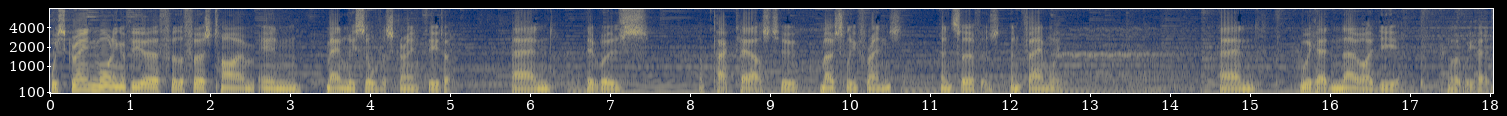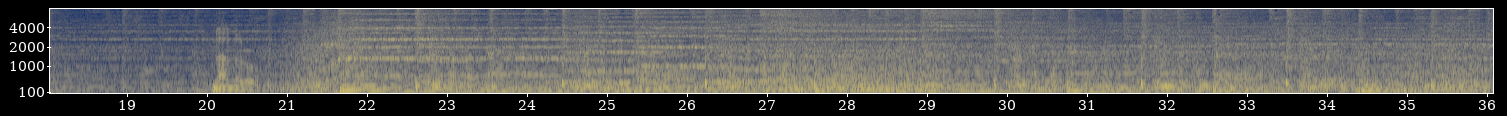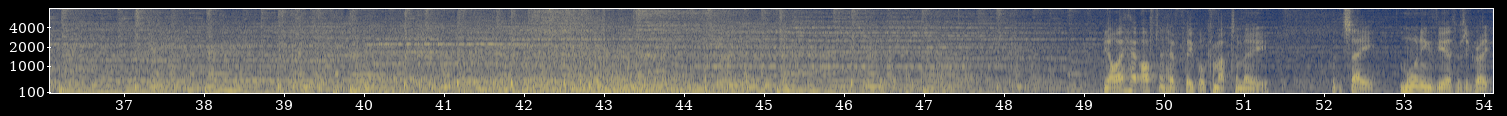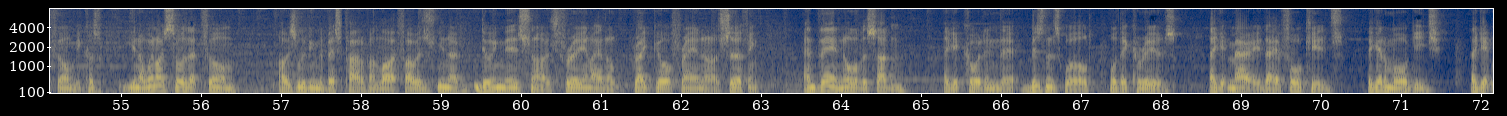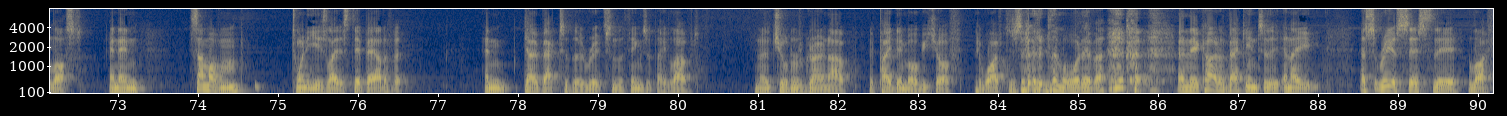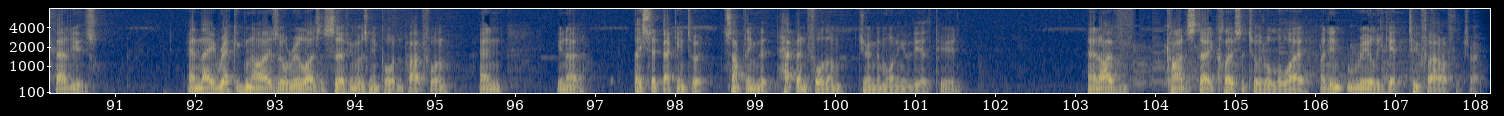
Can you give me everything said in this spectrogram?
We screened Morning of the Earth for the first time in Manly Silver Screen Theatre, and it was a packed house to mostly friends and surfers and family. And we had no idea what we had. None at all. You know, I have, often have people come up to me and say, Morning of the Earth was a great film because, you know, when I saw that film, I was living the best part of my life. I was, you know, doing this and I was free and I had a great girlfriend and I was surfing. And then all of a sudden, they get caught in their business world or their careers. They get married, they have four kids, they get a mortgage, they get lost. And then some of them, 20 years later, step out of it and go back to the roots and the things that they loved. You know, the children have grown up, they've paid their mortgage off, their wife deserted them or whatever, and they're kind of back into, and they reassess their life values. And they recognise or realise that surfing was an important part for them. And, you know, they step back into it, something that happened for them during the Morning of the Earth period. And I've kind of stayed closer to it all the way. I didn't really get too far off the track.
